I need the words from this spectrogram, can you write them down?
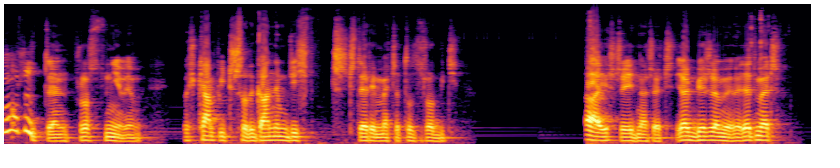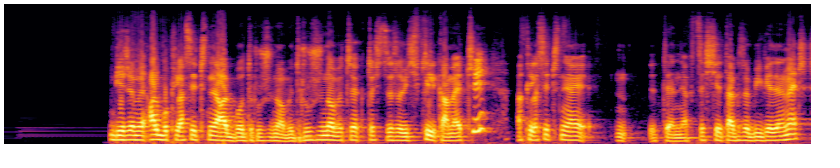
to może ten, po prostu nie wiem, jakoś kampić shotgunem gdzieś w 3-4 mecze to zrobić. A, jeszcze jedna rzecz. Jak bierzemy deathmatch, bierzemy albo klasyczny, albo drużynowy. Drużynowy to jak ktoś chce zrobić w kilka meczy, a klasyczny mm, ten, jak chce się tak zrobić w jeden mecz,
